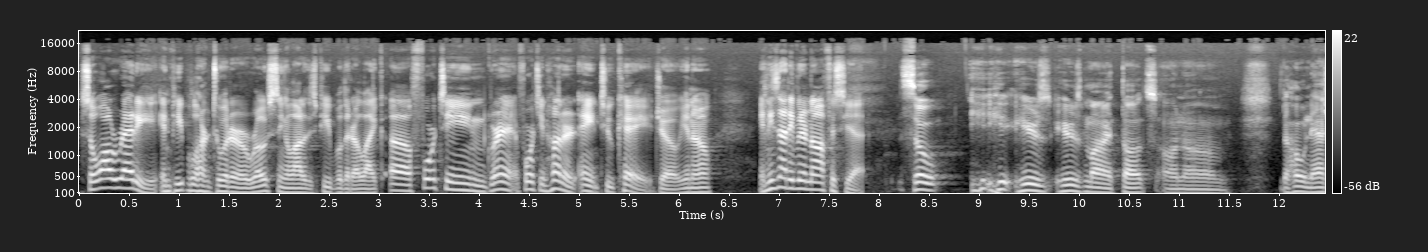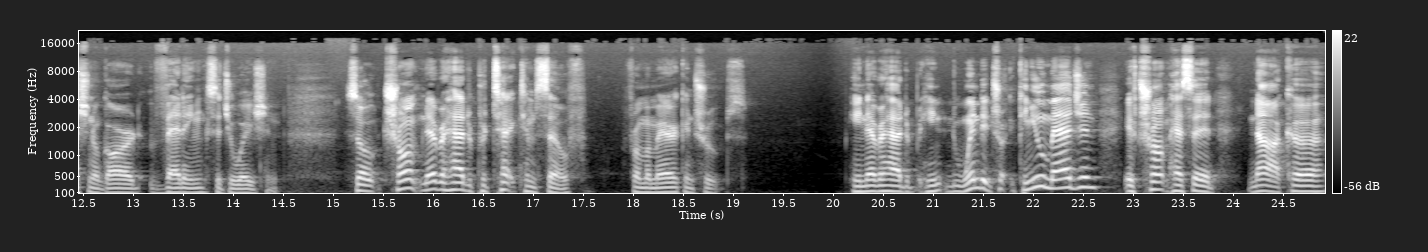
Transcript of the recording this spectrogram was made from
So already, and people on Twitter are roasting a lot of these people that are like, uh, 14 grand, 1400 ain't 2K, Joe, you know? And he's not even in office yet. So he- here's here's my thoughts on um, the whole National Guard vetting situation. So Trump never had to protect himself from American troops. He never had to. He when did? Can you imagine if Trump had said, "Nah, cuh,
